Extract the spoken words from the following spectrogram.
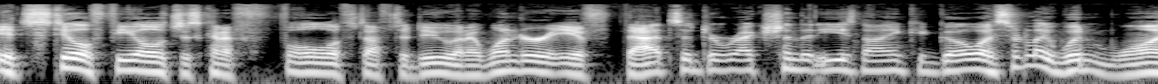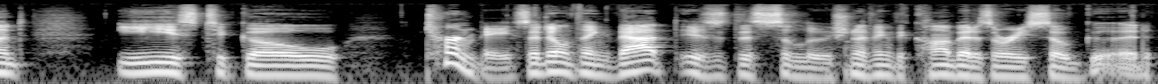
It still feels just kind of full of stuff to do, and I wonder if that's a direction that Ys Nine could go. I certainly wouldn't want Ys to go turn based. I don't think that is the solution. I think the combat is already so good.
